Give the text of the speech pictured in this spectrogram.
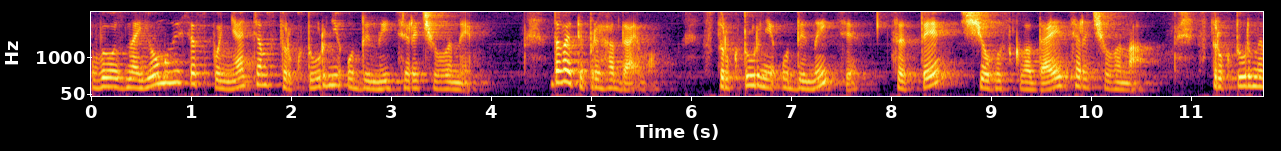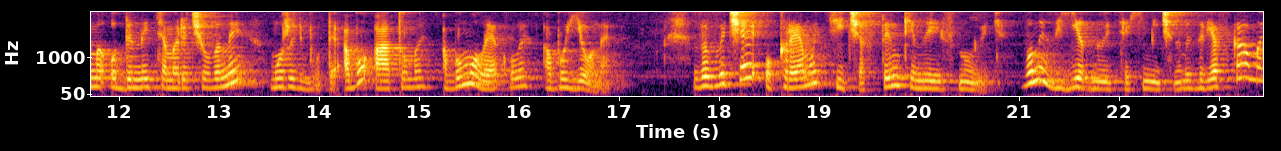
ви ознайомилися з поняттям структурні одиниці речовини. Давайте пригадаємо: структурні одиниці це те, з чого складається речовина. Структурними одиницями речовини можуть бути або атоми, або молекули, або йони. Зазвичай окремо ці частинки не існують. Вони з'єднуються хімічними зв'язками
